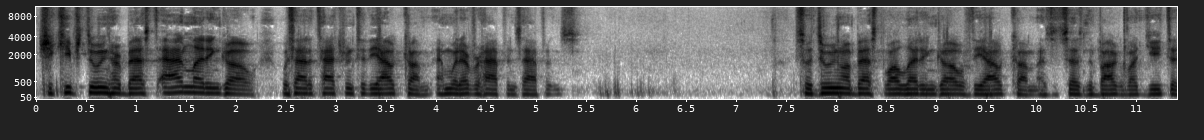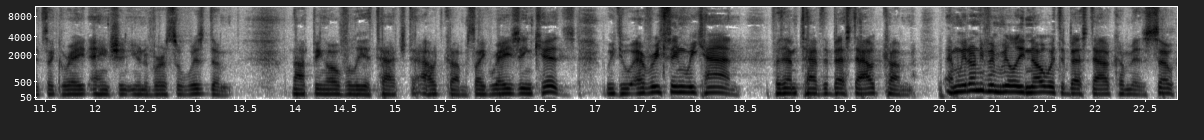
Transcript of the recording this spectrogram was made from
She keeps doing her best and letting go without attachment to the outcome, and whatever happens, happens. So, doing our best while letting go of the outcome, as it says in the Bhagavad Gita, it's a great ancient universal wisdom. Not being overly attached to outcomes. Like raising kids, we do everything we can for them to have the best outcome. And we don't even really know what the best outcome is. So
